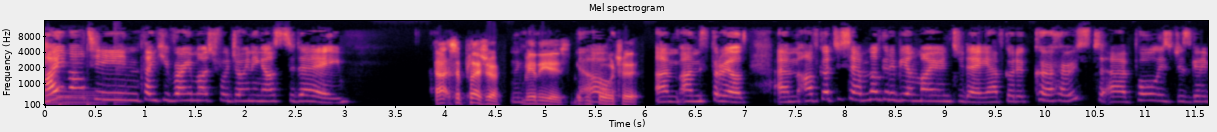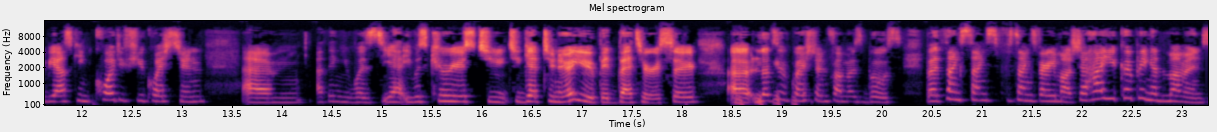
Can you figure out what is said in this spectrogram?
Hi, Martin. Thank you very much for joining us today. That's a pleasure. It really is. Looking oh, forward to it. I'm I'm thrilled. Um, I've got to say I'm not going to be on my own today. I've got a co-host. Uh, Paul is just going to be asking quite a few questions um, I think he was yeah he was curious to to get to know you a bit better. So uh, lots of questions from us both. But thanks thanks thanks very much. So how are you coping at the moment?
